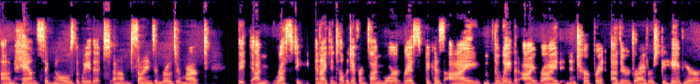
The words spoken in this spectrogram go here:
um, hand signals, the way that um, signs and roads are marked. I'm rusty and I can tell the difference. I'm more at risk because I, the way that I ride and interpret other drivers' behavior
